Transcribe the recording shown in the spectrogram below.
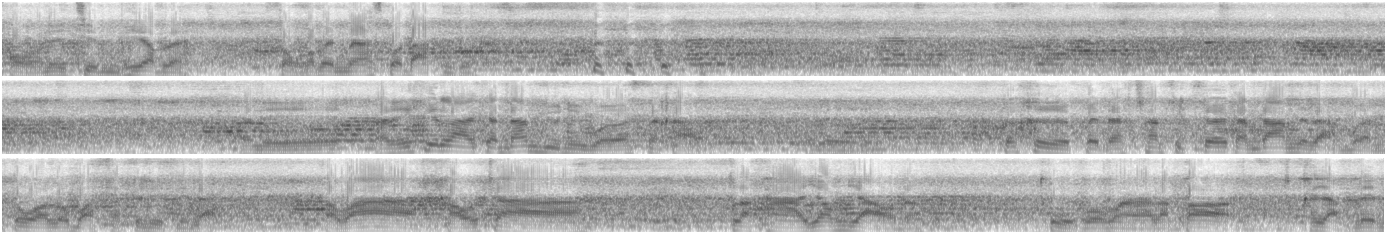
โอ้นี่จิมเพียบเลย ส่งก็เป็นแมสโปรดักต์จริงอันนี้ นี้คือลายกันดั้มยูนิเวิร์สนะครับนี่ก็คือเป็นแอคชั่นฟิกเกอร์กันดั้มนี่แหละ เหมือนตัวโรบอทสปิริตนี่แหละ แต่ว่าเขาจะราคาย่อมเยาวนะถูกลงมาแล้วก็ขยับเล่น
